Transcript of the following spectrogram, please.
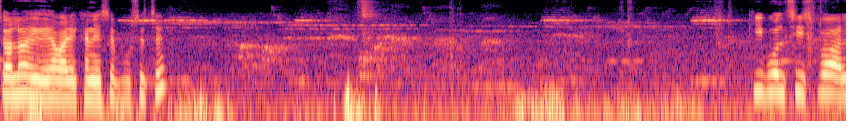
চলো এই আবার এখানে এসে বসেছে। কি বলছিস বল?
